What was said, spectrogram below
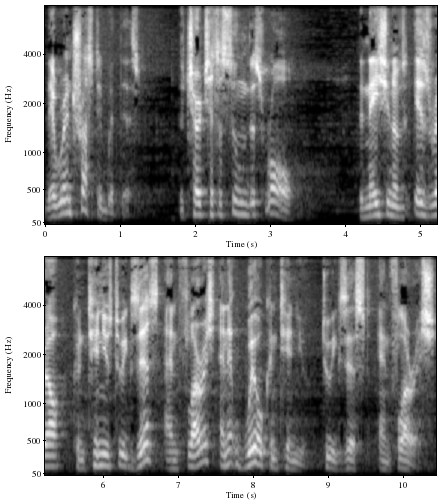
They were entrusted with this. The church has assumed this role. The nation of Israel continues to exist and flourish, and it will continue to exist and flourish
